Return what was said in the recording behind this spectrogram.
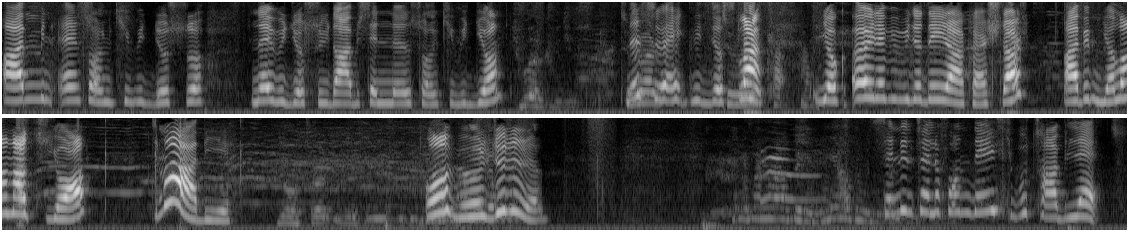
Abimin en sonki videosu ne videosuydu abi senin en sonki videon? Twerk videosu. Ne sürekli videosu twerk lan? atma. Yok öyle bir video değil arkadaşlar. Abim yalan atıyor. Değil mi abi? Yok twerk videosu. Oğlum öldürürüm. Telefon nerede geliyor? Niye aldın? Senin telefon değil ki bu tablet.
